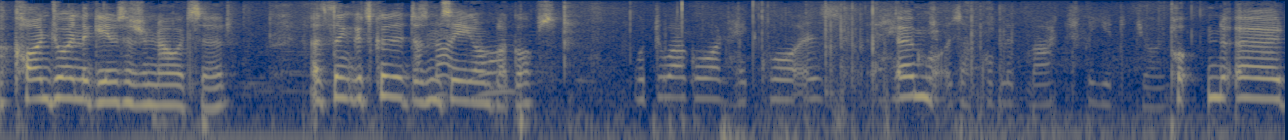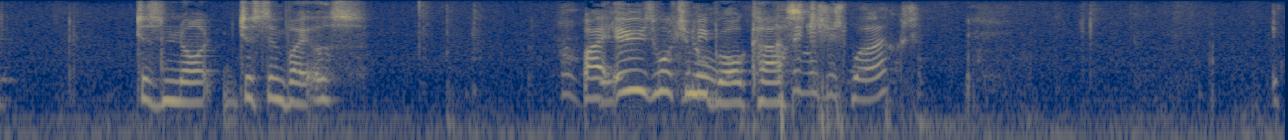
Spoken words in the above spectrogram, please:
I can't join the game session now. It said. I think it's because it doesn't say you're on. Black Ops. What do I go on headquarters? Um, Headquarters are public match for you to join. N- uh, just not, just invite us. Right, Wait, who's watching me broadcast? I think it's just worked. It's,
